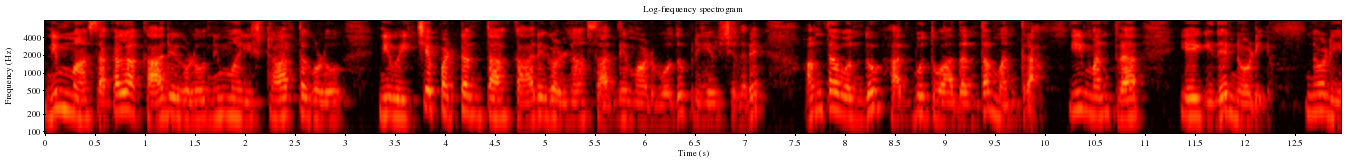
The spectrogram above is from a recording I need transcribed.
ನಿಮ್ಮ ಸಕಲ ಕಾರ್ಯಗಳು, ನಿಮ್ಮ ಇಷ್ಟಾರ್ಥಗಳು, ನೀವು ಇಚ್ಛೆ ಪಟ್ಟಂಥ ಕಾರ್ಯಗಳನ್ನ ಸಾಧ್ಯ ಮಾಡ್ಬೋದು ಪ್ರಿಯ ವೀಕ್ಷಕರೇ. ಅಂಥ ಒಂದು ಅದ್ಭುತವಾದಂಥ ಮಂತ್ರ. ಈ ಮಂತ್ರ ಹೇಗಿದೆ ನೋಡಿ. ನೋಡಿ,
